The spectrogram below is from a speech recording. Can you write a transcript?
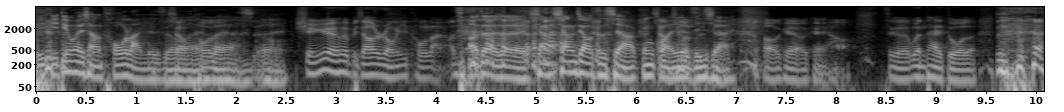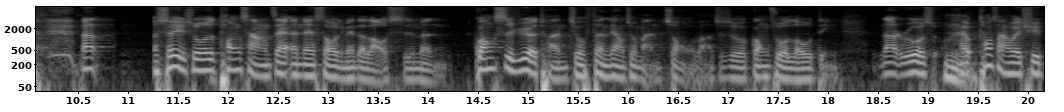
一一定会想偷懒的时候，想偷懒的时候对，，弦乐会比较容易偷懒嘛。哦，对对，相相较之下，跟管乐比起来，OK OK，好，这个问太多了。那所以说，通常在 NSO 里面的老师们，光是乐团就分量就蛮重了吧？就是说工作 loading。那如果说嗯还、通常会去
